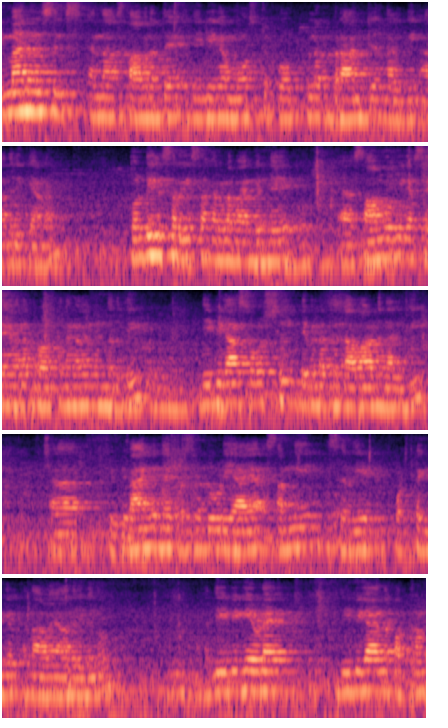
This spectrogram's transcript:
ഇമ്മാനുവൽ സിൽക്സ് എന്ന സ്ഥാപനത്തെ ദീപിക മോസ്റ്റ് പോപ്പുലർ ബ്രാൻഡ് നൽകി ആദരിക്കുകയാണ്. തൊണ്ടിയിൽ സർവീസ് സഹകരണ ബാങ്കിന്റെ സാമൂഹിക സേവന പ്രവർത്തനങ്ങളെ മുൻനിർത്തി ദീപിക സോഷ്യൽ ഡെവലപ്മെന്റ് അവാർഡ് നൽകി. ബാങ്കിന്റെ പ്രസിഡന്റ് കൂടിയായ സണ്ണി സിറിയ പൊട്ടെങ്കിൽ എന്ന ആളെ ആദരിക്കുന്നു. ദീപികയുടെ ദീപിക എന്ന പത്രം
